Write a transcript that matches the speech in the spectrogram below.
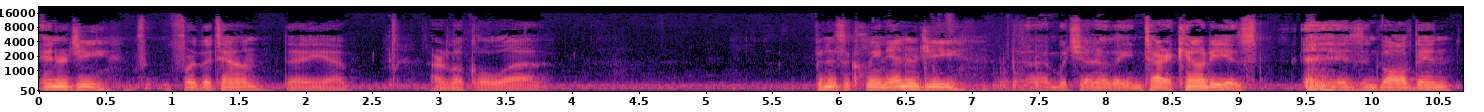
energy f- for the town. The uh, our local uh, Peninsula Clean Energy, uh, which I know the entire county is is involved in.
